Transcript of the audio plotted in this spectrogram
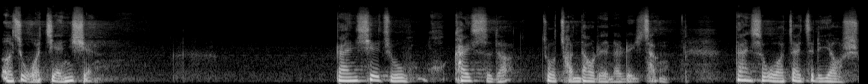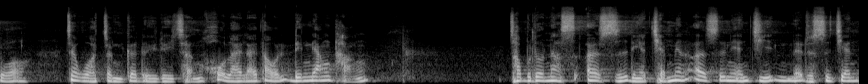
而是我拣选。”感谢主，开始了做传道人的旅程。但是我在这里要说，在我整个的旅程，后来来到灵粮堂，差不多那是二十年，前面二十年几那的时间，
